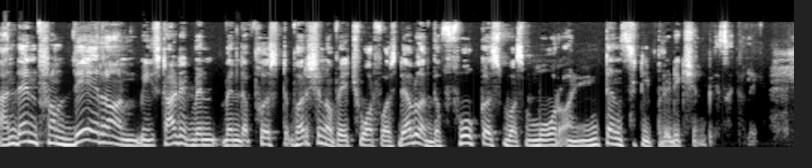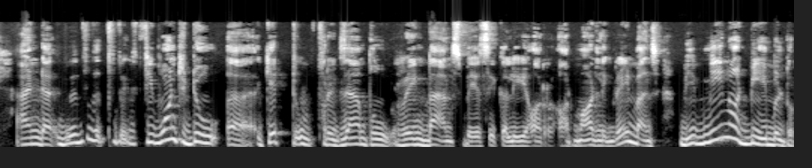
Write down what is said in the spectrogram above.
And then from there on, we started when, when the first version of HWRF was developed, the focus was more on intensity prediction, basically. And uh, if you want to do, uh, get to, for example, rain bands, basically, or, or modeling rain bands, we may not be able to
